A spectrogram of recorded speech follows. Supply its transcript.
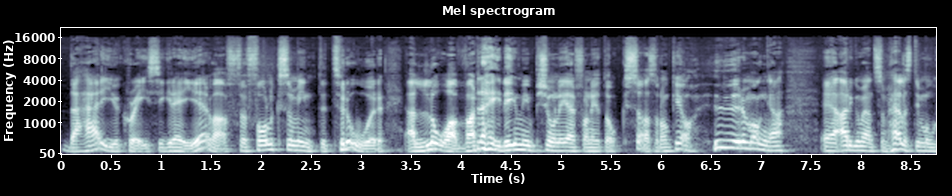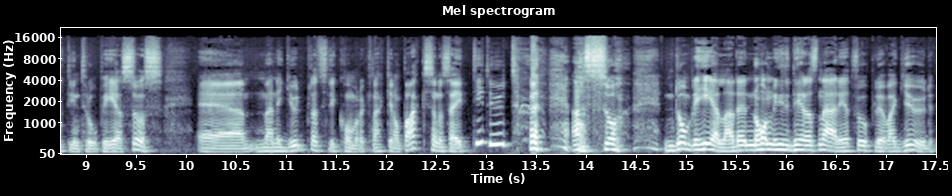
det här är ju crazy grejer va. För folk som inte tror, jag lovar dig, det är ju min personliga erfarenhet också. Alltså, de kan ju ha hur många eh, argument som helst emot din tro på Jesus. Eh, men när Gud plötsligt kommer och knackar dem på axeln och säger titt ut. alltså, de blir helade, någon i deras närhet får uppleva Gud.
